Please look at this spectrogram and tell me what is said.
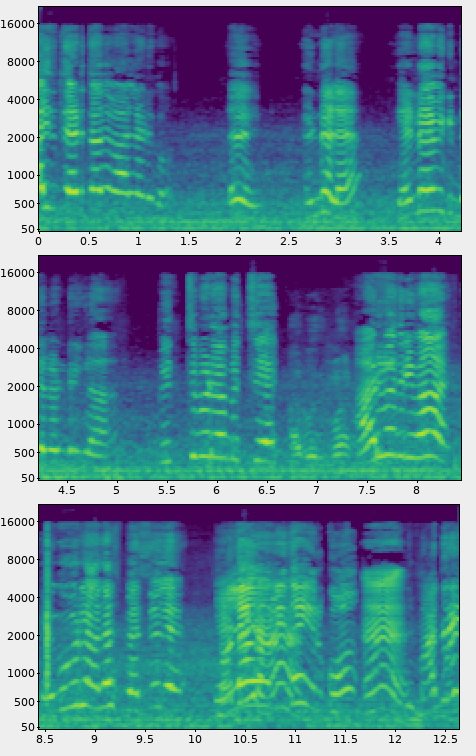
ஆயுதத்தை எடுத்தாவது வாழ் எடுக்கும் ஏய் என்னல? என்னவே கிண்டல் பண்றீங்களா? பிச்சு போடுவேன் பிச்சு. அறுபது ரூபா. எங்க ஊர்ல அதான் ஸ்பெஷல் எல்லா ஊர்லயும் இருக்கும். மதுரை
